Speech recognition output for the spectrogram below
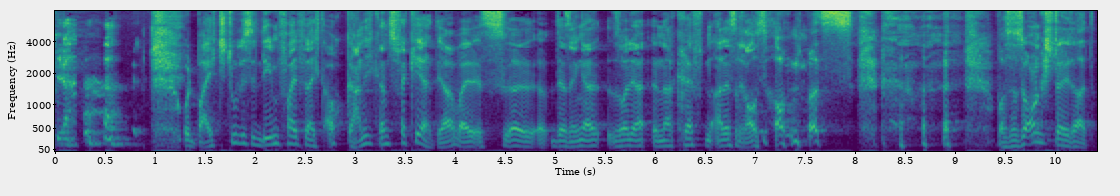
Ja. Und Beichtstuhl ist in dem Fall vielleicht auch gar nicht ganz verkehrt, ja, weil es, äh, der Sänger soll ja nach Kräften alles raushauen, was, was er so angestellt hat.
